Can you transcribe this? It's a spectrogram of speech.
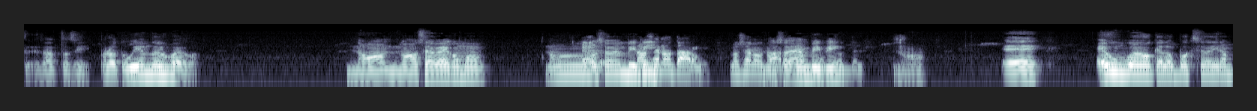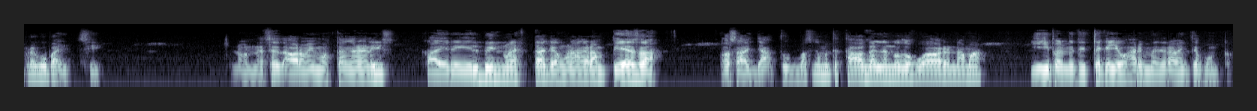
exacto, sí. Pero tú viendo el juego, no, no se ve como. No, no se ve MVP. No se notaron. No se notaron. se ve MVP. No. Eh, ¿Es un juego que los Bucks se deberían preocupar? Sí. Los Nets ahora mismo están en el East. Kyrie Irving no está, que es una gran pieza. O sea, ya tú básicamente estabas guardando dos jugadores nada más y permitiste que Joe Harris metiera 20 puntos.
